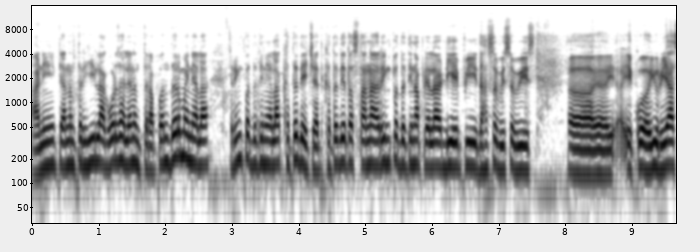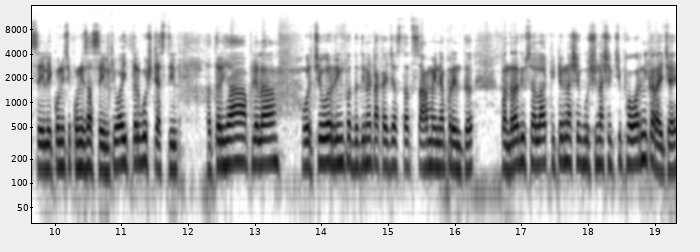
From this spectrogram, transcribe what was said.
आणि त्यानंतर ही लागवड झाल्यानंतर आपण दर महिन्याला रिंग पद्धतीने याला खतं द्यायची आहेत. खतं देत असताना रिंग पद्धतीने आपल्याला डी ए पी दहा सव्वीस सव्वीस एको युरिया असेल एकोणीस एकोणीस असेल किंवा इतर गोष्टी असतील तर ह्या आपल्याला वरचेवर रिंग पद्धतीनं टाकायचे असतात. सहा महिन्यापर्यंत. पंधरा दिवसाला कीटकनाशक बुरशीनाशकची फवारणी करायची आहे.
